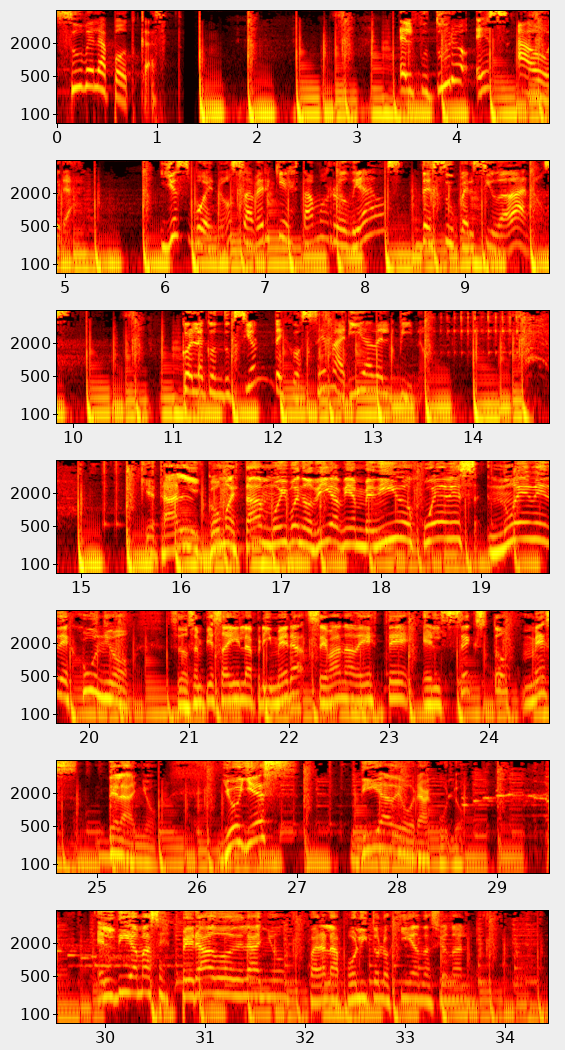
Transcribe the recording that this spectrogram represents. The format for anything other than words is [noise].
Sube la podcast. El futuro es ahora. Y es bueno saber que estamos rodeados de superciudadanos. Con la conducción de José María del Pino. ¿Qué tal? ¿Cómo están? Muy buenos días, bienvenidos. Jueves 9 de junio. Se nos empieza ahí la primera semana de este, el sexto mes del año. Y hoy es Día de Oráculo. El día más esperado del año para la politología nacional.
